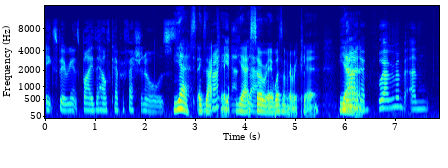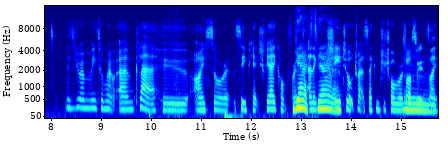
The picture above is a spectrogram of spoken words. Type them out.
experienced by the healthcare professionals? Yes, exactly. Yeah, yeah, yeah. sorry, it wasn't very clear. Yeah. No, no. Well, I remember. Um, because you remember me talking about um Claire, who I saw at the CPHVA conference, Yes, and it- yeah. she talked about secondary trauma as well. So it's Mm. like,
